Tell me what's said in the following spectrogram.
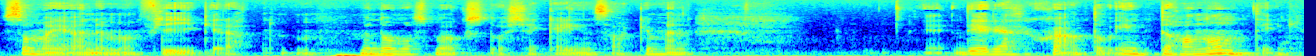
som man gör när man flyger. Att, men då måste man också då checka in saker. Men det är ganska skönt att inte ha någonting.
